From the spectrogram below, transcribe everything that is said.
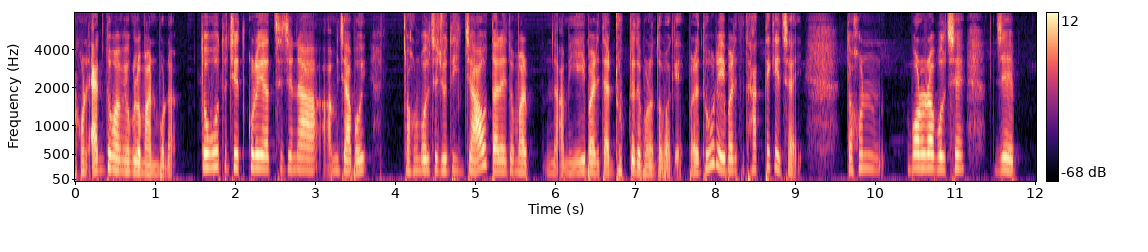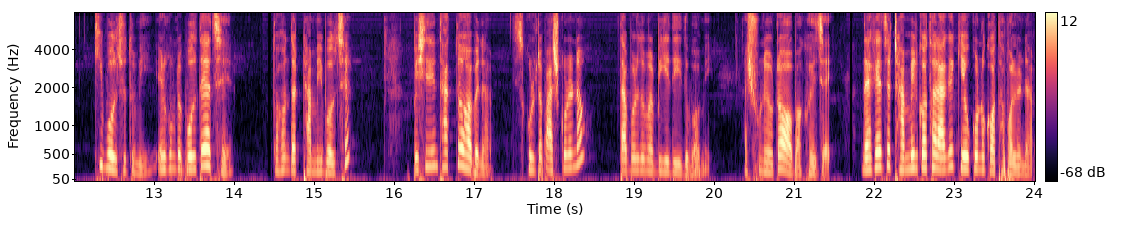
এখন একদম আমি ওগুলো মানবো না। তবুও তো জেদ করে যাচ্ছে যে না, আমি যাবই। তখন বলছে, যদি যাও তাহলে তোমার, আমি এই বাড়িতে আর ঢুকতে দেবো না তোমাকে। বলে, ধুর, এই বাড়িতে থাকতে কে চাই তখন বড়রা বলছে যে কি বলছো তুমি? এরকমটা বলতে আছে? তখন তার ঠাম্মি বলছে, বেশি দিন থাকতেও হবে না, স্কুলটা পাশ করে নাও, তারপরে তোমার বিয়ে দিয়ে দেবো আমি। আর শুনে ওটা অবাক হয়ে যায়। দেখা যাচ্ছে ঠাম্মির কথার আগে কেউ কোনো কথা বলে না।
